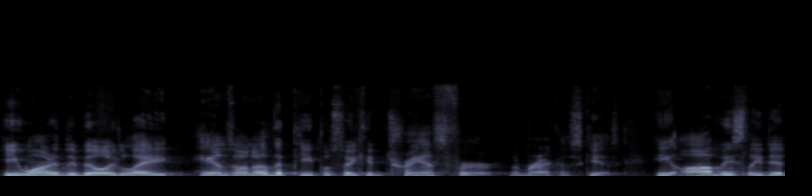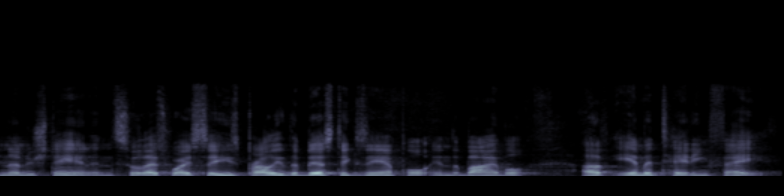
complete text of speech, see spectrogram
he wanted the ability to lay hands on other people so he could transfer the miraculous gifts. He obviously didn't understand, and so that's why I say he's probably the best example in the Bible of imitating faith.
